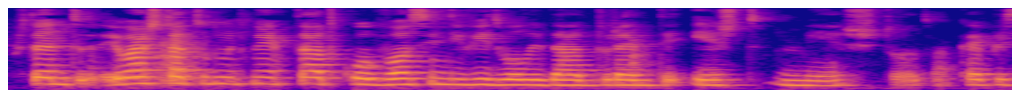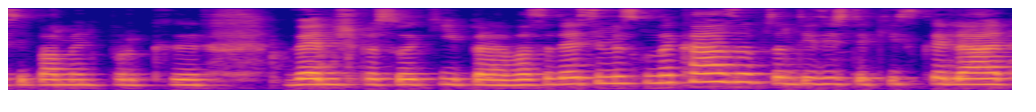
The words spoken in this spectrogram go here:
Portanto, eu acho que está tudo muito conectado com a vossa individualidade durante este mês todo, ok? Principalmente porque Vênus passou aqui para a vossa 12 casa, portanto, existe aqui se calhar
